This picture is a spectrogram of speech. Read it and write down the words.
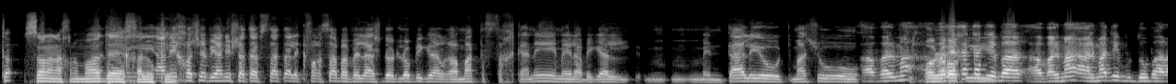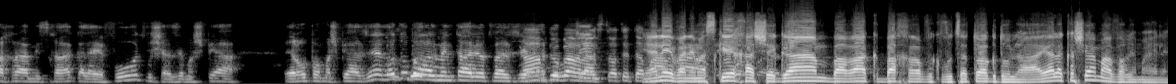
טוב, סול, אנחנו מאוד אה, חלוקים. אני חושב, יניב, שאתה הפסדת לכפר סבא ולאשדוד לא בגלל רמת השחקנים, אלא בגלל מנטליות, משהו אבל מה, אבל איך אתה דיבר, אבל מה, על מה דובר אחרי המשחק? על עייפות, ושזה משפיע אירופה משפיעה על זה, לא דובר על מנטליות ועל זה. גם דובר לעשות את המעבר. יניב, אני מזכיר לך שגם ברק בכר וקבוצתו הגדולה, היה לה קשה המעברים האלה.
